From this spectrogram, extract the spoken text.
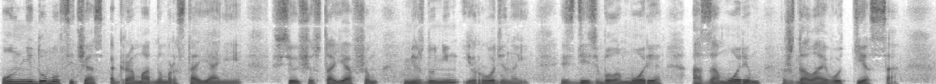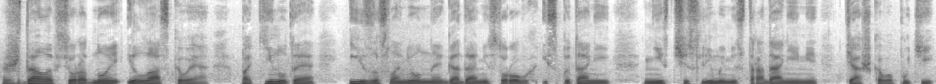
Он не думал сейчас о громадном расстоянии, все еще стоявшем между ним и родиной. Здесь было море, а за морем ждала его Тесса. Ждала все родное и ласковое, покинутое и заслоненное годами суровых испытаний, неисчислимыми страданиями тяжкого пути.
